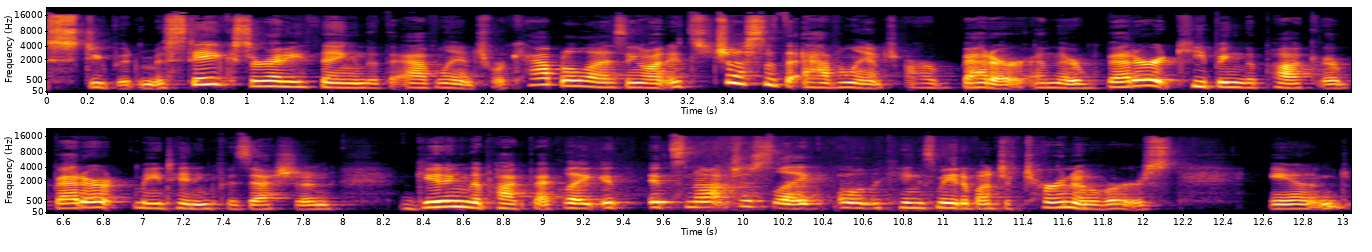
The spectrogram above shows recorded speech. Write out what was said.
stupid mistakes or anything that the Avalanche were capitalizing on. It's just that the Avalanche are better and they're better at keeping the puck. They're better at maintaining possession, getting the puck back. Like it, it's not just like, oh, the Kings made a bunch of turnovers and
